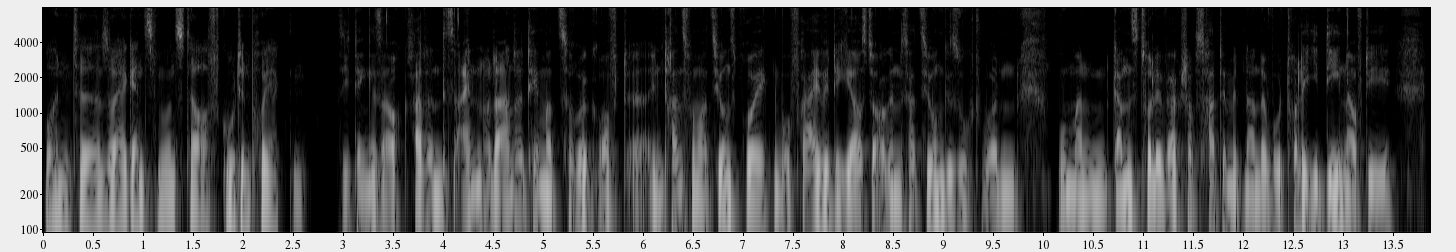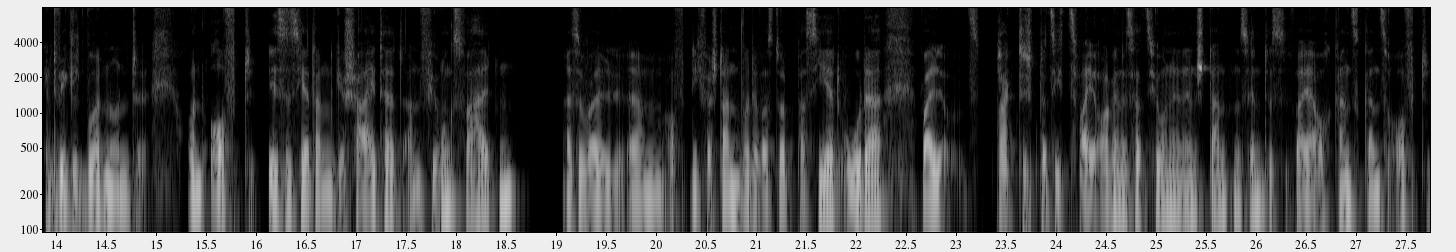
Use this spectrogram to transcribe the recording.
Und äh, so ergänzen wir uns da oft gut in Projekten. Also ich denke es auch gerade an das ein oder andere Thema zurück, oft äh, in Transformationsprojekten, wo Freiwillige aus der Organisation gesucht wurden, wo man ganz tolle Workshops hatte miteinander, wo tolle Ideen auf die entwickelt wurden und, und oft ist es ja dann gescheitert an Führungsverhalten. Also weil ähm, oft nicht verstanden wurde, was dort passiert oder weil praktisch plötzlich zwei Organisationen entstanden sind. Das war ja auch ganz, ganz oft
